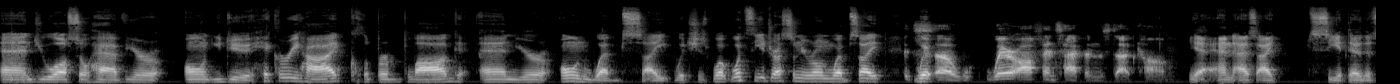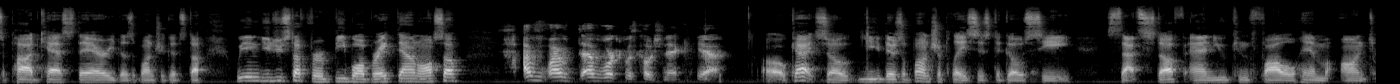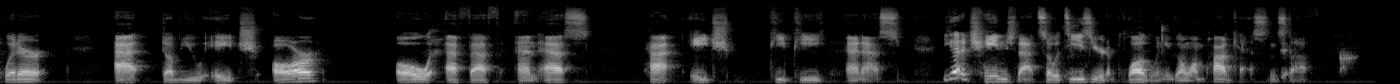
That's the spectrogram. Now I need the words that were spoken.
and you also have your own. You do Hickory High Clipper blog and your own website, which is what? What's the address on your own website? It's Where, uh, whereoffensehappens.com. Yeah, and as I see it there, there's a podcast there. He does a bunch of good stuff. We and you do stuff for B-ball breakdown also. I've, I've I've worked with Coach Nick. Yeah. Okay, so you, there's a bunch of places to go see that stuff, and you can follow him on Twitter at WHR O F F N S H P P N S. You got to change that so it's easier to plug when you go on podcasts and stuff.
